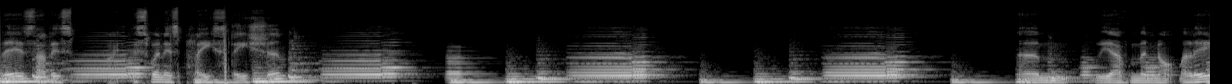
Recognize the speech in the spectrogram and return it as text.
that is. That is right, this one is PlayStation. Um, we have Monopoly.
